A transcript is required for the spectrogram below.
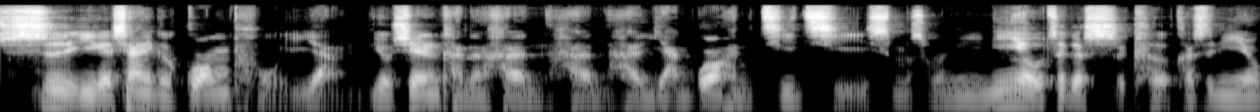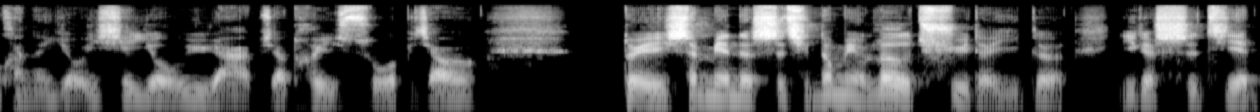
是一个像一个光谱一样，有些人可能很很很阳光、很积极，什么什么。你你有这个时刻，可是你有可能有一些忧郁啊，比较退缩，比较对身边的事情都没有乐趣的一个一个时间。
